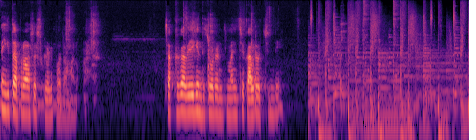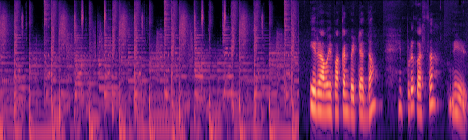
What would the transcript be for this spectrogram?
మిగతా ప్రాసెస్కి వెళ్ళిపోదాం మనం. చక్కగా వేగింది చూడండి మంచి కలర్ వచ్చింది. ఈ రవ ఈ పక్కన పెట్టేద్దాం. ఇప్పుడు కాస్త నీళ్ళు.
